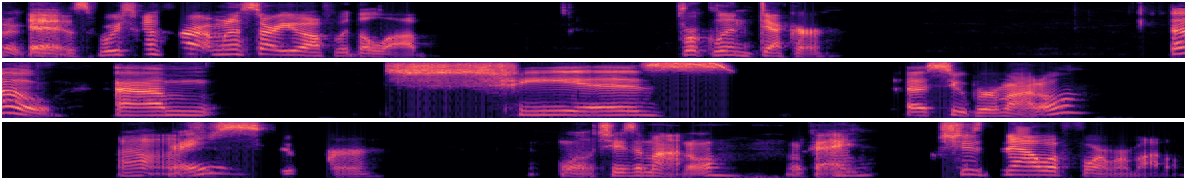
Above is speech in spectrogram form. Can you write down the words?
Okay. is we're just gonna start. I'm gonna start you off with the lob. Brooklyn Decker. Oh, um, she is a supermodel. I don't know. Right? She's super. Well, she's a model. Okay. She's now a former model.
